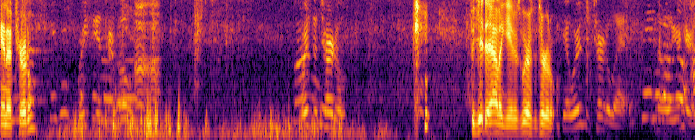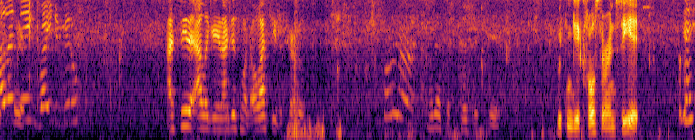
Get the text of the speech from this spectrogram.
and a turtle. Oh, uh, uh. Where's the turtle? Oh, uh-uh. Where's the turtle? Forget the alligators. Where's the turtle? Yeah, where's the turtle at? No, you're here. Island It's clear. thing right in the middle. I see the alligator. I just want. Oh, I see the turtle. Oh, that's a perfect fish. We can get closer and see it. Okay.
